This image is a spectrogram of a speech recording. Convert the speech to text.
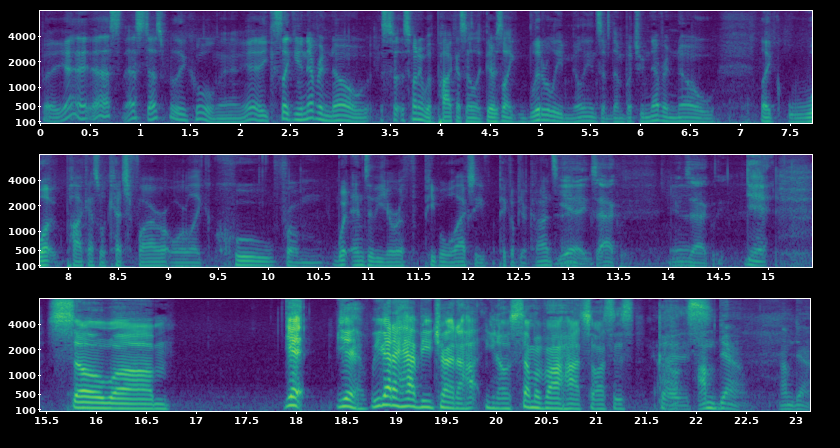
But yeah, that's that's that's really cool, man. Yeah, it's like you never know. It's, it's funny with podcasts. Like there's like literally millions of them, but you never know, like what podcast will catch fire or like who from what ends of the earth people will actually pick up your content. Yeah, exactly. Yeah. Exactly. Yeah. So um, yeah, yeah, we gotta have you try to hot- you know some of our hot sauces because I'm down. I'm down.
